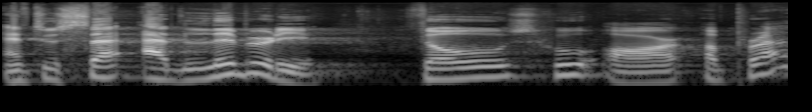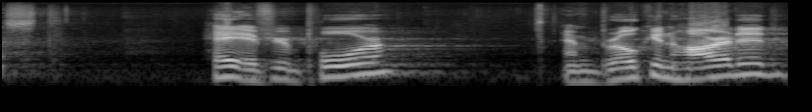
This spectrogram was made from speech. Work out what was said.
and to set at liberty those who are oppressed. Hey, if you're poor and brokenhearted,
